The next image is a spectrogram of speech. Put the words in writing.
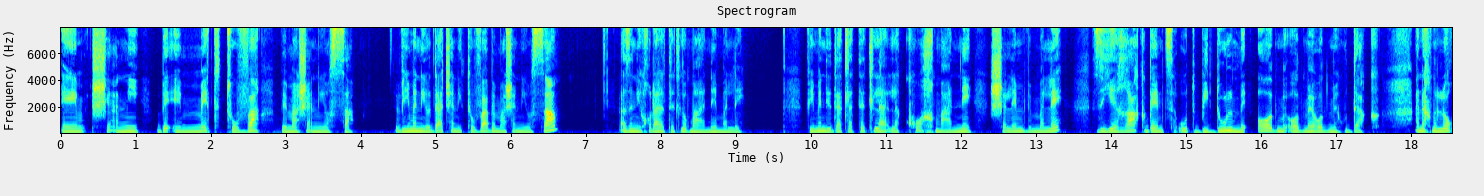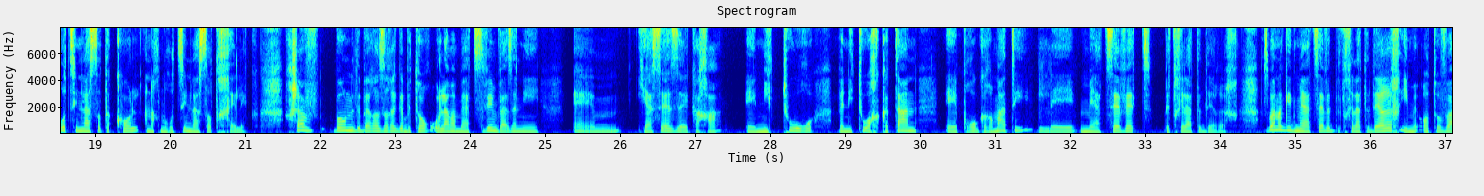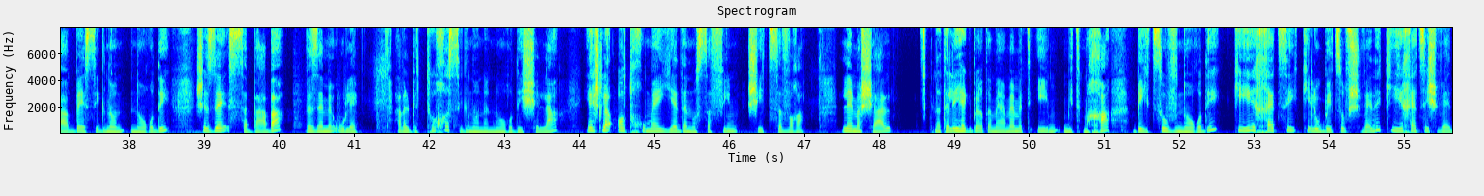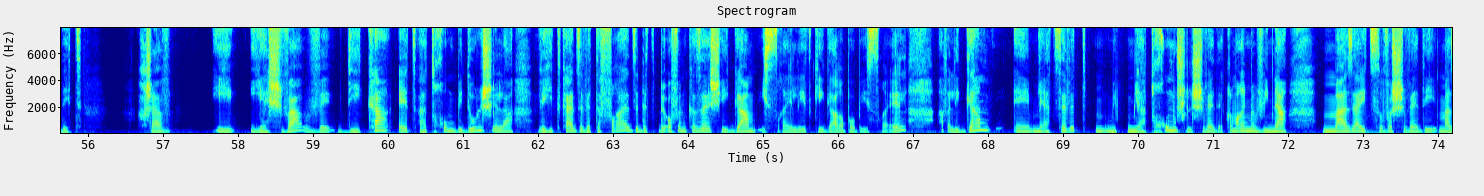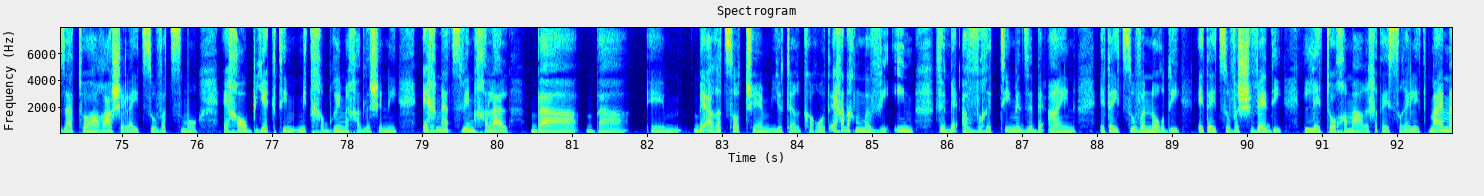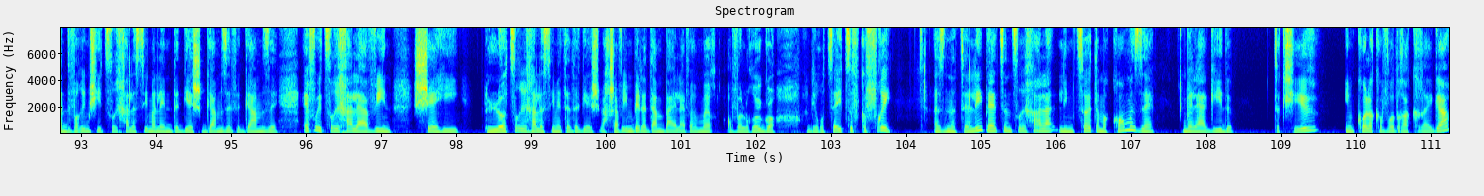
אמ, שאני באמת טובה במה שאני עושה. ואם אני יודעת שאני טובה במה שאני עושה, אז אני יכולה לתת לו מענה מלא. ואם אני יודעת לתת ללקוח מענה שלם ומלא, זה יהיה רק באמצעות בידול מאוד מאוד מאוד מהודק. אנחנו לא רוצים לעשות הכל, אנחנו רוצים לעשות חלק. עכשיו, בואו נדבר על זה רגע בתור עולם המעצבים, ואז אני אעשה אמ, איזה ככה אה, ניטור וניתוח קטן, אה, פרוגרמטי, למעצבת בתחילת הדרך. אז בוא נגיד מעצבת בתחילת הדרך היא מאוד טובה בסגנון נורדי, שזה סבבה וזה מעולה. אבל בתוך הסגנון הנורדי שלה, יש לה עוד תחומי ידע נוספים שהיא צברה. למשל, נטלי הגברט המהממת היא מתמחה בעיצוב נורדי, כי היא חצי, כאילו בעיצוב שוודי, כי היא חצי שוודית. עכשיו, היא ישבה ודייקה את התחום בידול שלה, והתקה את זה ותפרה את זה באופן כזה שהיא גם ישראלית, כי היא גרה פה בישראל, אבל היא גם אה, מעצבת מהתחום של שוודיה. כלומר, היא מבינה מה זה העיצוב השוודי, מה זה הטוהרה של העיצוב עצמו, איך האובייקטים מתחברים אחד לשני, איך מעצבים חלל ב... ב בארצות שהן יותר קרות. איך אנחנו מביאים ומעברתים את זה בעין, את העיצוב הנורדי, את העיצוב השוודי, לתוך המערכת הישראלית. מהם הדברים שהיא צריכה לשים עליהם דגש, גם זה וגם זה? איפה היא צריכה להבין שהיא... לא צריכה לשים את הדגש. עכשיו, אם בן אדם בא אליי ואומר, אבל רגע, אני רוצה עיצוב כפרי, אז נטלי בעצם צריכה למצוא את המקום הזה ולהגיד, תקשיב, עם כל הכבוד, רק רגע,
